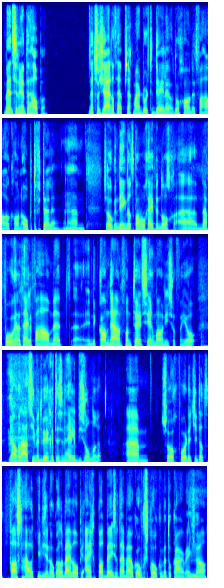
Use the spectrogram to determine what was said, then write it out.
mensen erin te helpen. Net zoals jij dat hebt, zeg maar, door te delen. Door gewoon dit verhaal ook gewoon open te vertellen. Mhm. Ehm, is ook een ding dat kwam op een gegeven moment nog eh, naar voren in het hele verhaal met eh, in de calm down van de tweede ceremonie. Zo van, joh, jouw relatie met Wigert is een hele bijzondere. Ehm, zorg ervoor dat je dat vasthoudt. Jullie zijn ook allebei wel op je eigen pad bezig. Daar hebben wij ook over gesproken met elkaar, weet je Mm. wel.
